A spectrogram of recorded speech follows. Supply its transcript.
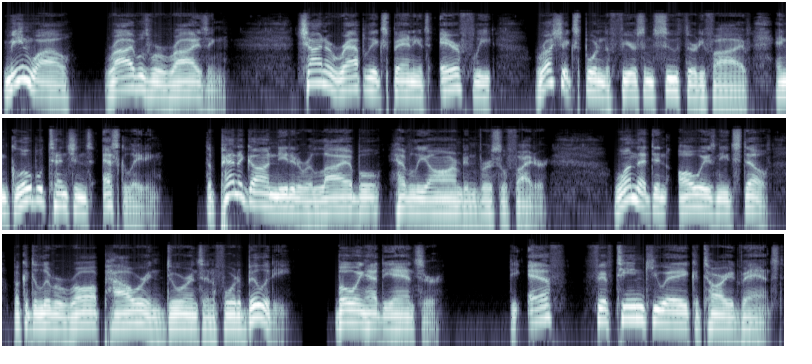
Meanwhile, rivals were rising, China rapidly expanding its air fleet, Russia exporting the fearsome Su-35, and global tensions escalating. The Pentagon needed a reliable, heavily armed, and versatile fighter. One that didn't always need stealth, but could deliver raw power, endurance, and affordability. Boeing had the answer. The F-15QA Qatari Advanced,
